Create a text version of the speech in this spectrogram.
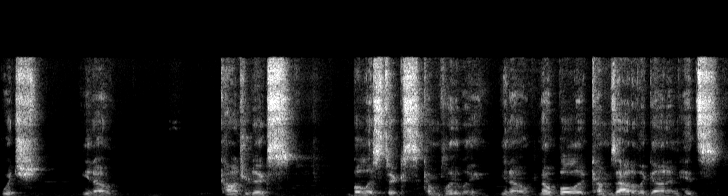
which you know contradicts ballistics completely. You know, no bullet comes out of the gun and hits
